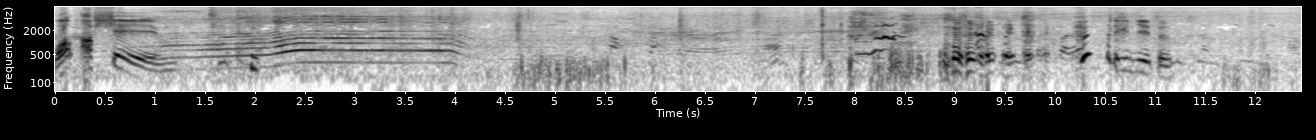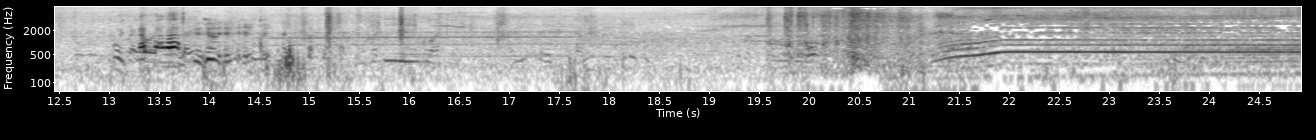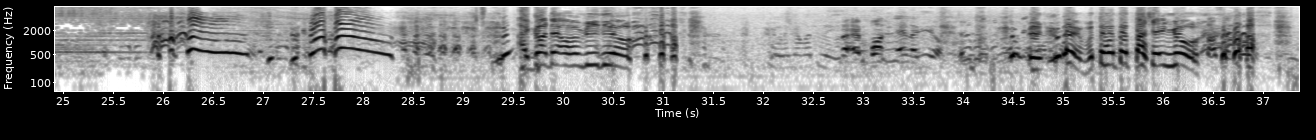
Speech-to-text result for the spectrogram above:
Walk a shame. Ada kerja tu. Oi, tak dapat lah. I got that on video. Airport eh lagi yo. eh, hey, betul-betul touch and go.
